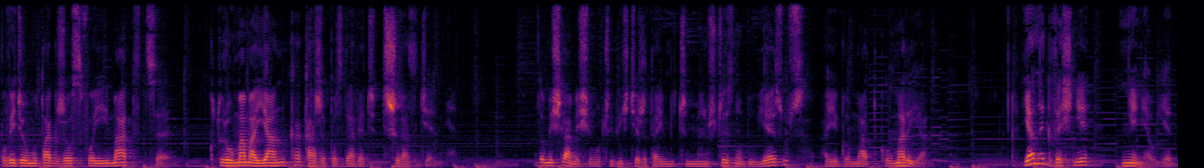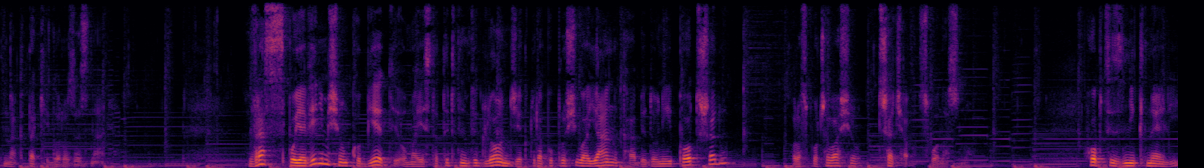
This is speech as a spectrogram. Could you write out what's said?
Powiedział mu także o swojej matce, którą mama Janka każe pozdrawiać trzy razy dziennie. Domyślamy się oczywiście, że tajemniczym mężczyzną był Jezus, a jego matką Maryja. Janek we śnie nie miał jednak takiego rozeznania. Wraz z pojawieniem się kobiety o majestatycznym wyglądzie, która poprosiła Janka, by do niej podszedł, rozpoczęła się trzecia odsłona snu. Chłopcy zniknęli,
